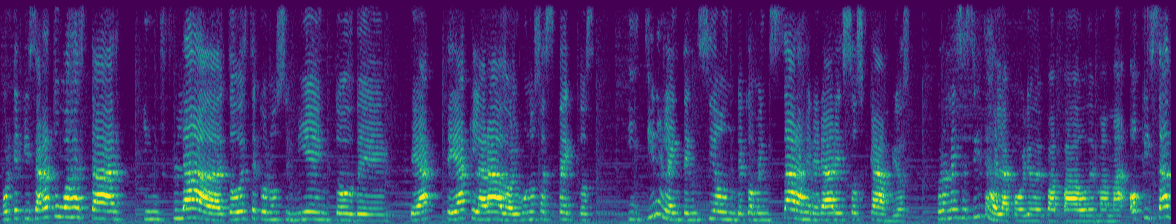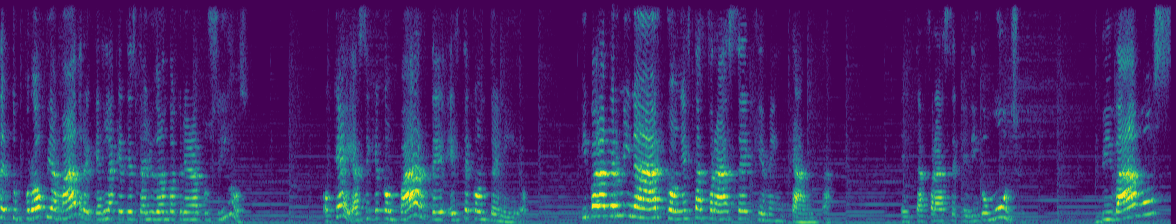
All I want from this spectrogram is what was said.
Porque quizás tú vas a estar inflada de todo este conocimiento, de, te, ha, te ha aclarado algunos aspectos y tienes la intención de comenzar a generar esos cambios pero necesitas el apoyo de papá o de mamá, o quizás de tu propia madre, que es la que te está ayudando a criar a tus hijos. ¿Ok? Así que comparte este contenido. Y para terminar con esta frase que me encanta, esta frase que digo mucho, vivamos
